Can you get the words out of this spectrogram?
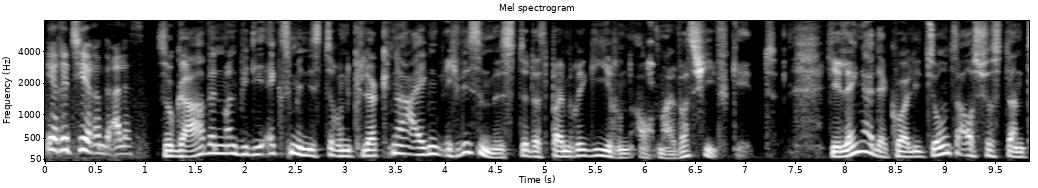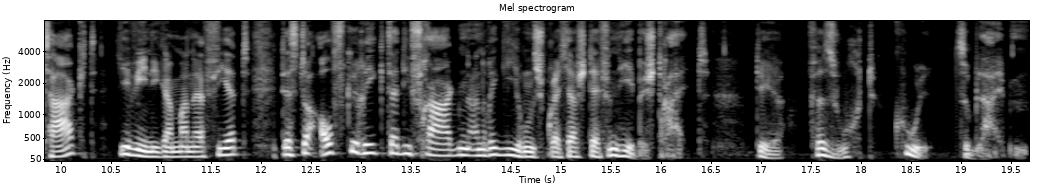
irritierend alles. Sogar wenn man wie die Ex-Ministerin Klöckner eigentlich wissen müsste, dass beim Regieren auch mal was schief geht. Je länger der Koalitionsausschuss dann tagt, je weniger man erfährt, desto aufgeregter die Fragen an Regierungssprecher Steffen Hebestreit. Der versucht cool zu bleiben.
